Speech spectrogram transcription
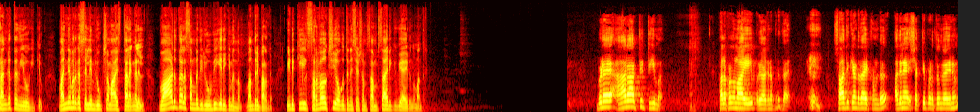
സംഘത്തെ നിയോഗിക്കും. വന്യമൃഗശല്യം രൂക്ഷമായ സ്ഥലങ്ങളിൽ വാർഡുതല സമിതി രൂപീകരിക്കുമെന്നും മന്ത്രി പറഞ്ഞു. ഇടുക്കിയിൽ സർവകക്ഷി യോഗത്തിന് ശേഷം സംസാരിക്കുകയായിരുന്നു മന്ത്രി. ഇവിടെ ആർ ആർ ടി ടീം ഫലപ്രദമായി പ്രയോജനപ്പെടുത്താൻ സാധിക്കേണ്ടതായിട്ടുണ്ട്. അതിനെ ശക്തിപ്പെടുത്തുന്നതിനും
